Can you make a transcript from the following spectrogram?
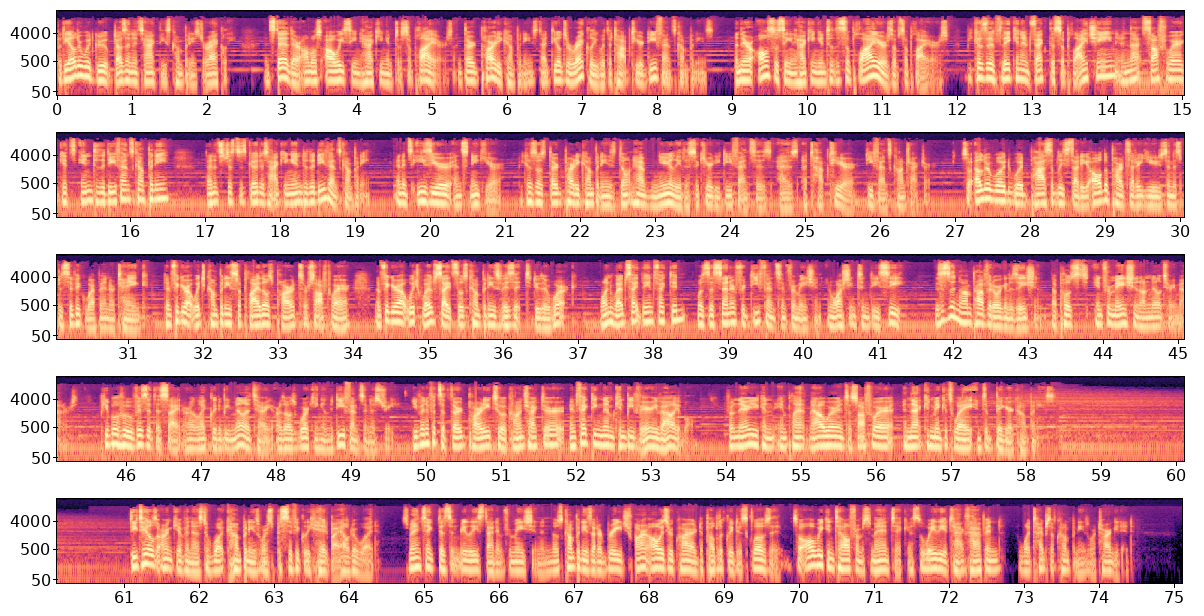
But the Elderwood Group doesn't attack these companies directly. Instead, they're almost always seen hacking into suppliers and third party companies that deal directly with the top tier defense companies. And they are also seen hacking into the suppliers of suppliers, because if they can infect the supply chain and that software gets into the defense company, then it's just as good as hacking into the defense company. And it's easier and sneakier because those third party companies don't have nearly the security defenses as a top tier defense contractor. So Elderwood would possibly study all the parts that are used in a specific weapon or tank, then figure out which companies supply those parts or software, then figure out which websites those companies visit to do their work. One website they infected was the Center for Defense Information in Washington, D.C. This is a nonprofit organization that posts information on military matters. People who visit the site are likely to be military or those working in the defense industry. Even if it's a third party to a contractor, infecting them can be very valuable. From there, you can implant malware into software, and that can make its way into bigger companies. Details aren't given as to what companies were specifically hit by Elderwood. Symantec doesn't release that information, and those companies that are breached aren't always required to publicly disclose it. So all we can tell from Symantec is the way the attacks happened, what types of companies were targeted.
